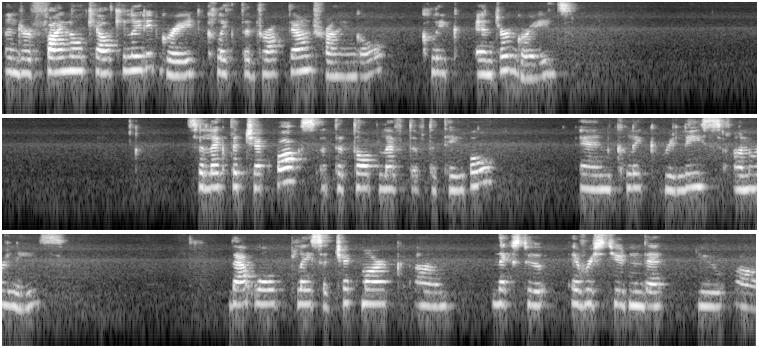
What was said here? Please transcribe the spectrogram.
Under Final Calculated Grade, click the drop-down triangle, click Enter Grades. Select the checkbox at the top left of the table and click Release Unrelease. That will place a check mark um, next to every student that you uh,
